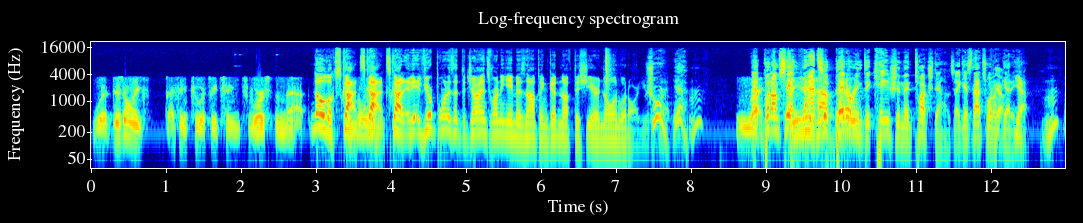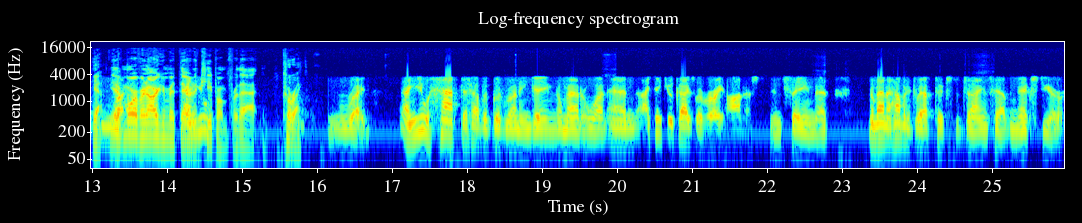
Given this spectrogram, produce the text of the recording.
Where there's only, I think, two or three teams worse than that. No, look, Scott, Scott, league. Scott. If, if your point is that the Giants' running game has not been good enough this year, no one would argue. with Sure. that. Yeah. Right. But I'm saying that's a better have- indication than touchdowns. I guess that's what Yeah. I'm getting. Yeah. at. Mhm. Yeah. You have more of an argument there And to you- keep them for that. Correct. Right. And you have to have a good running game no matter what. And I think you guys were very honest in saying that no matter how many draft picks the Giants have next year,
